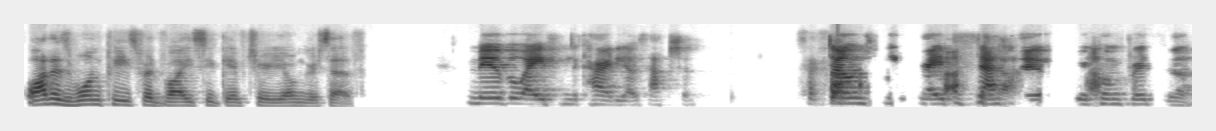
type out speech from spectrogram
What is one piece of advice you give to your younger self? Move away from the cardio section. Don't be afraid to step out of your comfort zone.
